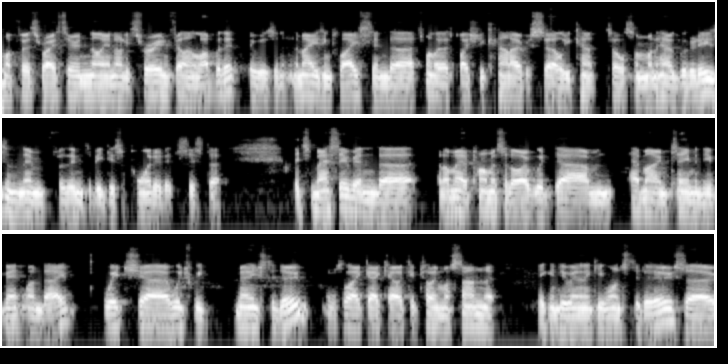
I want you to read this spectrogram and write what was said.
my first race there in 1993 and fell in love with it. It was an, amazing place, and uh, it's one of those places you can't oversell. You can't tell someone how good it is, and then for them to be disappointed, it's just uh, it's massive. And uh, and I made a promise that I would um, have my own team in the event one day, which uh, which we managed to do. It was like, okay, I keep telling my son that he can do anything he wants to do. So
